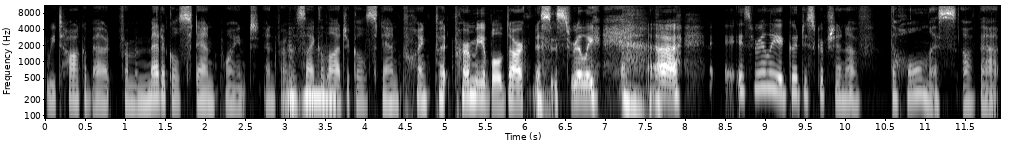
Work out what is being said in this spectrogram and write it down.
we talk about from a medical standpoint and from mm-hmm. a psychological standpoint but permeable darkness is really uh, is really a good description of the wholeness of that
